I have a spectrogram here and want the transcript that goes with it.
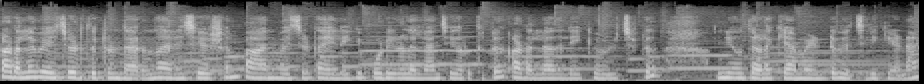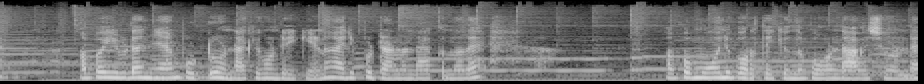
കടല വേവിച്ചെടുത്തിട്ടുണ്ടായിരുന്നു. അതിനുശേഷം പാൻ വെച്ചിട്ട് അതിലേക്ക് പൊടികളെല്ലാം ചേർത്തിട്ട് കടല അതിലേക്ക് ഒഴിച്ചിട്ട് ഇനി തിളയ്ക്കാൻ വേണ്ടിയിട്ട് വെച്ചിരിക്കുകയാണ് അപ്പോൾ ഇവിടെ ഞാൻ പുട്ടും ഉണ്ടാക്കിക്കൊണ്ടിരിക്കുകയാണ്. അരിപ്പുട്ടാണ് ഉണ്ടാക്കുന്നത്. അപ്പോൾ മോന് പുറത്തേക്കൊന്ന് പോകേണ്ട ആവശ്യമുണ്ട്.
